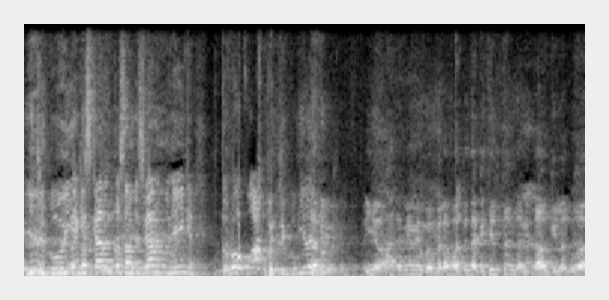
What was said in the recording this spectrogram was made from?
itu gue ingat sekarang tuh sampai sekarang punya ikan. Tolong aku apa itu gue bilang. Iya, ada memang beberapa waktu tak kecil tuh enggak tahu kila gua.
